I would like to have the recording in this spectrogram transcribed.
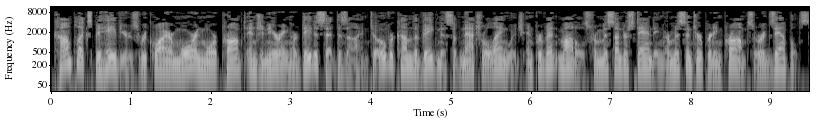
Complex behaviors require more and more prompt engineering or dataset design to overcome the vagueness of natural language and prevent models from misunderstanding or misinterpreting prompts or examples.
